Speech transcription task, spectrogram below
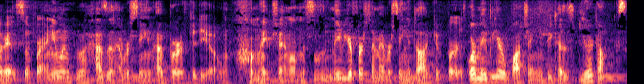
Okay, so for anyone who hasn't ever seen a birth video on my channel, and this is maybe your first time ever seeing a dog give birth, or maybe you're watching because your dog's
